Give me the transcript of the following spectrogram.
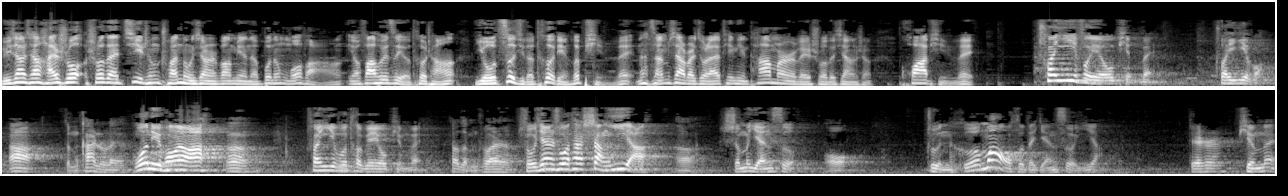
吕家强还说，说在继承传统相声方面呢，不能模仿，要发挥自己的特长，有自己的特点和品味。那咱们下边就来听听他们二位说的相声，夸品味。穿衣服也有品味穿衣服啊！怎么看出来呀？我女朋友啊，嗯，穿衣服特别有品味。她怎么穿啊？首先说她上衣啊，啊，什么颜色？哦，准和帽子的颜色一样，这是品味。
